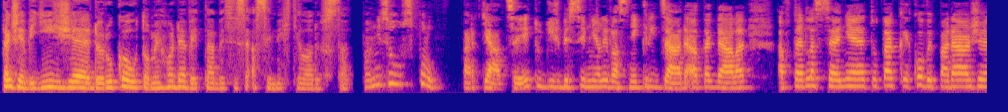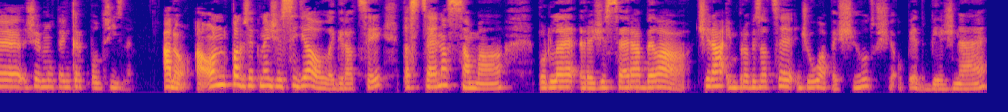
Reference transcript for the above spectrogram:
Takže vidíš, že do rukou Tommyho Devita by si se asi nechtěla dostat. Oni jsou spolu partiáci, tudíž by si měli vlastně krýt záda a tak dále. A v téhle scéně to tak jako vypadá, že, že mu ten krk podřízne. Ano, a on pak řekne, že si dělal legraci. Ta scéna sama podle režiséra byla čirá improvizace Joea Pesciho, což je opět běžné.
